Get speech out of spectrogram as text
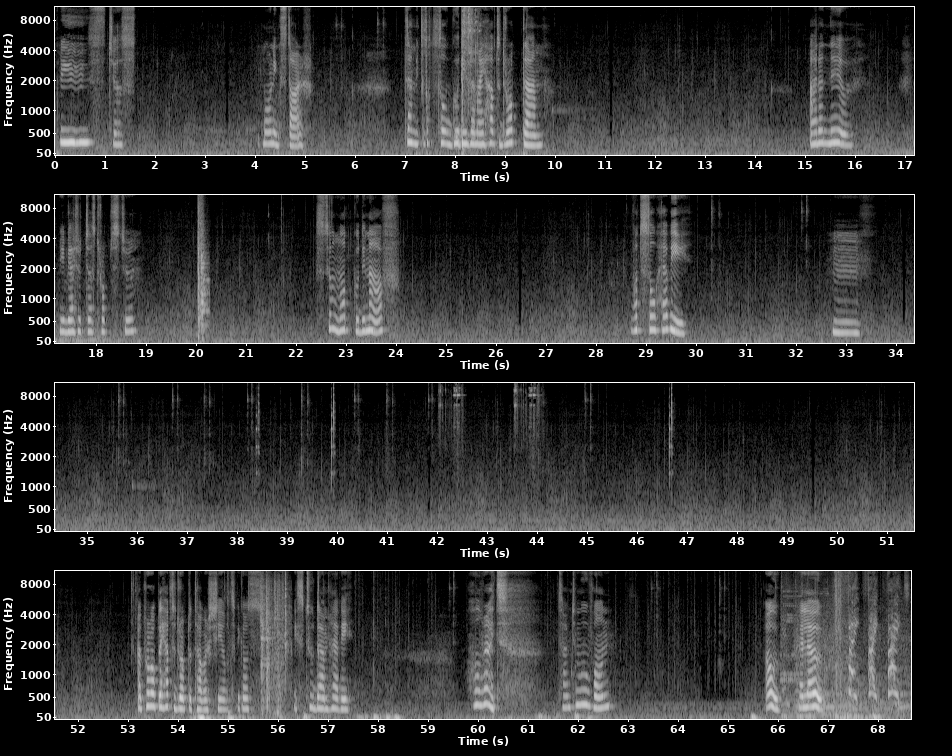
Please, just. Morning Star. Damn it, lots of goodies and I have to drop them. I don't know. Maybe I should just drop this too. Still not good enough. What's so heavy? Hmm. I probably have to drop the tower shield because it's too damn heavy. Alright, time to move on. Oh, hello. Fight! Fight! Fight!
